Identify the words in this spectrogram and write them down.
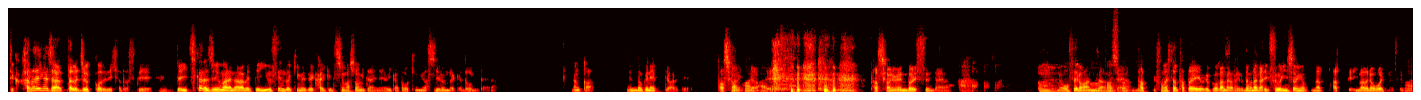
てか課題がじゃあ、例えば10個出てきたとして、うんじゃあ1から10まで並べて優先度決めて解決しましょうみたいなやり方を君はしてるんだけど、みたいな。なんか、めんどくねって言われて、確かにってなって、はいはい 確かにめんどいっす、みたいな。でオセロあんじゃんうんみたいな、その人の例えよく分かんなかったけど、でもなんかすごい印象になあって、いまだに覚えてるんですけど、はい。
